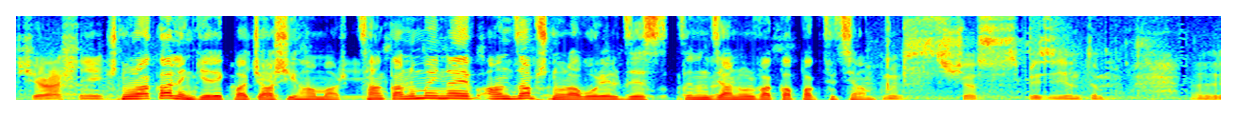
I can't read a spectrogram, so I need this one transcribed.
вчерашний Շնորհակալ ենք երեկվա ճաշի համար։ Ցանկանում եմ նաև անձամբ շնորհավորել ձեզ ծննդյան օրվա կապակցությամբ։ Мы сейчас с президентом э,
